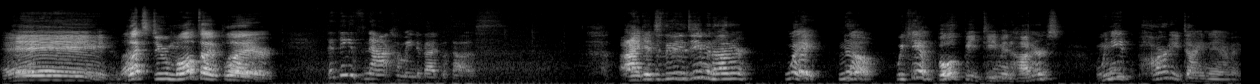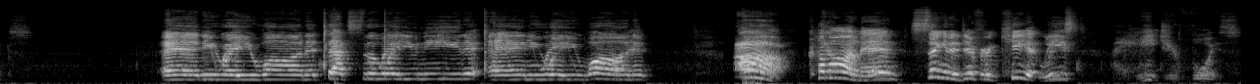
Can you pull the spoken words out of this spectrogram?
Hey, let's do multiplayer. The thing is not coming to bed with us. I get to be the demon hunter. Wait, no, we can't both be demon hunters. We need party dynamics. Any way you want it, that's the way you need it. Any way you want it. Ah, come on, man. Sing in a different key at least. I hate your voice.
